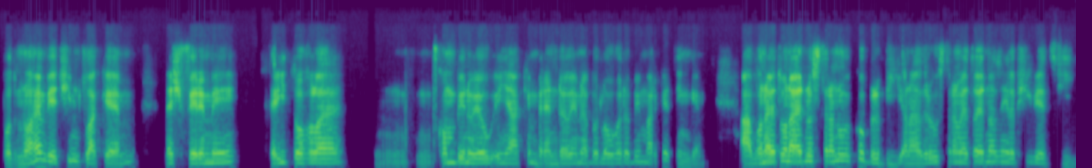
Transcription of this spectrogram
pod mnohem větším tlakem než firmy, které tohle kombinují i nějakým brandovým nebo dlouhodobým marketingem. A ono je to na jednu stranu jako blbý a na druhou stranu je to jedna z nejlepších věcí,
